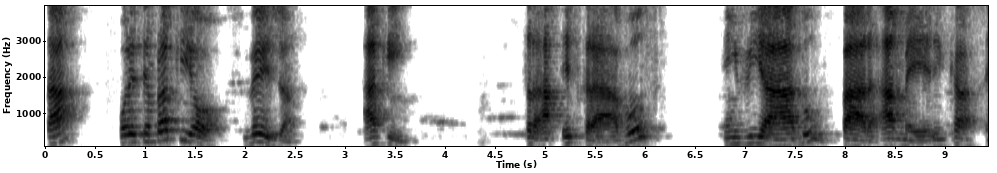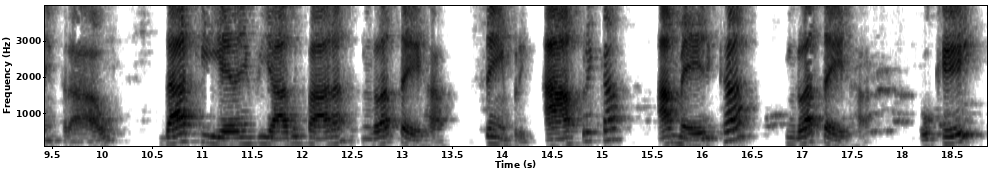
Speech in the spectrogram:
tá? Por exemplo, aqui, ó, veja, aqui, escravos enviado para América Central, daqui era enviado para Inglaterra, sempre África, América, Inglaterra, ok?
